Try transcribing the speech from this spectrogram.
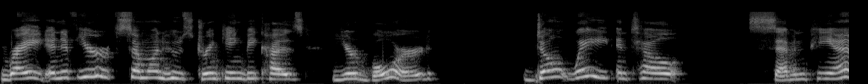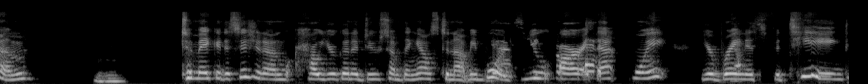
Right. And if you're someone who's drinking because you're bored, don't wait until 7 p.m. Mm-hmm. to make a decision on how you're going to do something else to not be bored. Yes. You are at that point, your brain yes. is fatigued.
